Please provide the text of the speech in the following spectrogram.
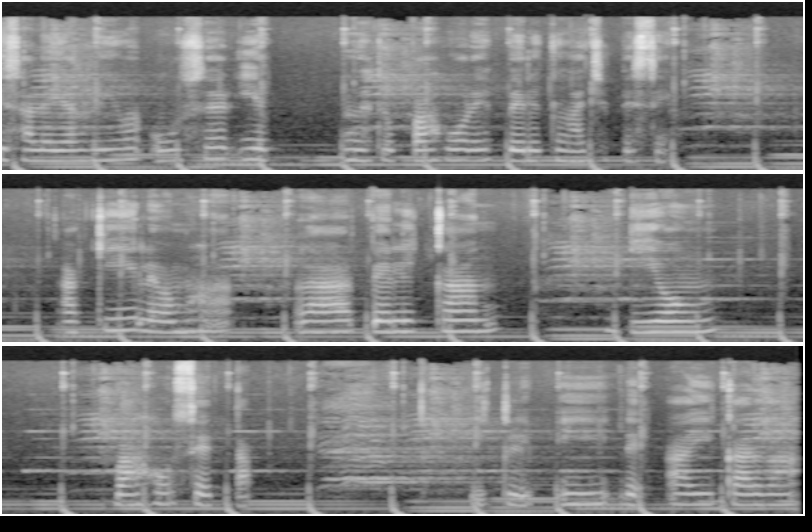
que sale ahí arriba user y nuestro password es pelican hpc aquí le vamos a dar pelican guion bajo setup y clip y de ahí carga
